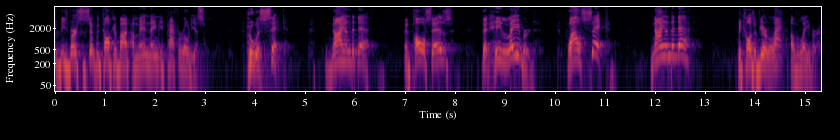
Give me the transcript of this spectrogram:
These verses simply talking about a man named Epaphroditus who was sick, nigh unto death. And Paul says that he labored while sick, nigh unto death, because of your lack of labor,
